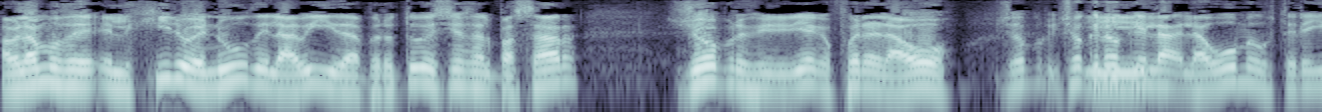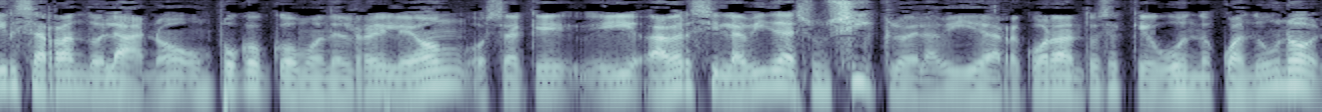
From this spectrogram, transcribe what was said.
Hablamos del giro en U de la vida, pero tú decías al pasar yo preferiría que fuera la O. Yo, creo que la, U me gustaría ir cerrándola, ¿no? Un poco como en el Rey León, o sea que a ver si la vida es un ciclo de la vida, recuerda entonces que cuando uno,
